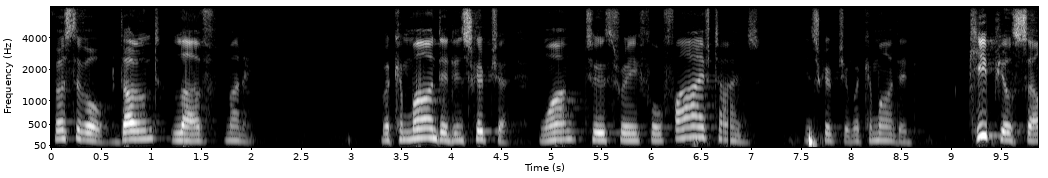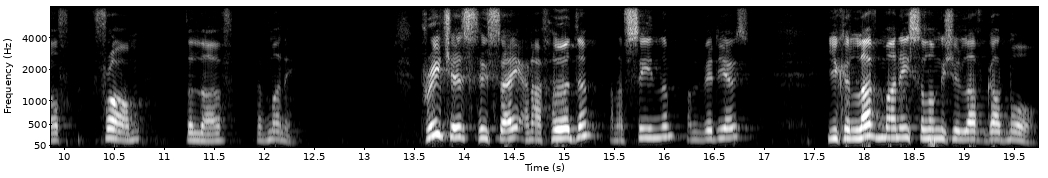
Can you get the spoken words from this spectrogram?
First of all, don't love money. We're commanded in Scripture one, two, three, four, five times in Scripture. We're commanded keep yourself from the love of money. Preachers who say, and I've heard them and I've seen them on videos, you can love money so long as you love God more.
